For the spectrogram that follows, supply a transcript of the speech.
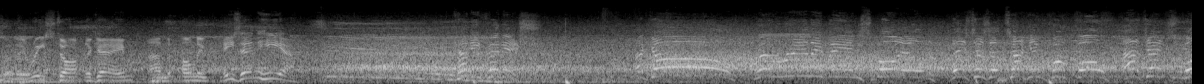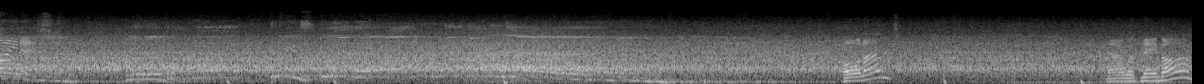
So they restart the game, and only... He's in here. Can he finish? Haaland. Now with Neymar.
